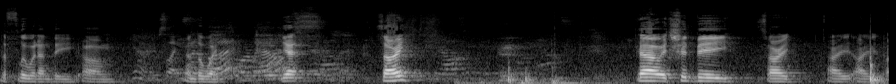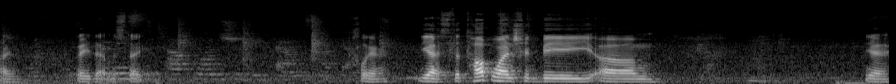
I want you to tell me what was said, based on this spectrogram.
the fluid and the. Um, Yeah, it was like. And the weight. Yes. Sorry. No, it should be. Sorry, I, I, I made that mistake. The top one should be pounds, not gallons. Clear. Yes, the top one should be. Um, yeah,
